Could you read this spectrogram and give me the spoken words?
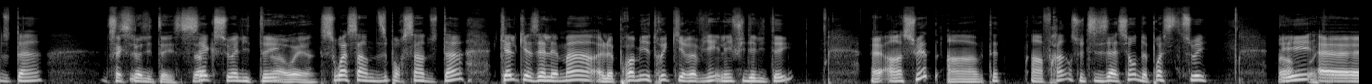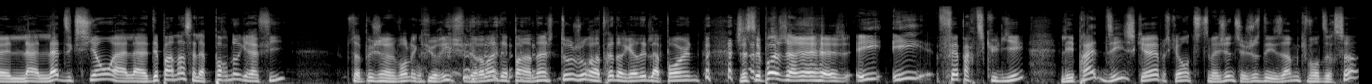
du temps. Sexualité, ça? Sexualité. Ah ouais, hein. 70% du temps. Quelques éléments. Le premier truc qui revient, l'infidélité. Euh, ensuite, en, peut-être en France, utilisation de prostituées. Ah, Et euh, la- l'addiction à la dépendance à la pornographie. C'est un peu gênant de voir le curé. Je suis vraiment dépendant. Je suis toujours en train de regarder de la porn. Je sais pas, j'aurais. Et, et fait particulier, les prêtres disent que, parce que tu t'imagines, c'est juste des hommes qui vont dire ça.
